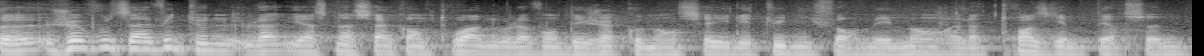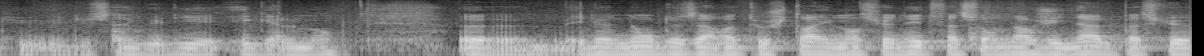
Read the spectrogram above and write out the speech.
Euh, je vous invite, la Yasna 53, nous l'avons déjà commencé, il est uniformément à la troisième personne du, singulier également. Euh, et le nom de Zarathustra est mentionné de façon marginale parce que,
